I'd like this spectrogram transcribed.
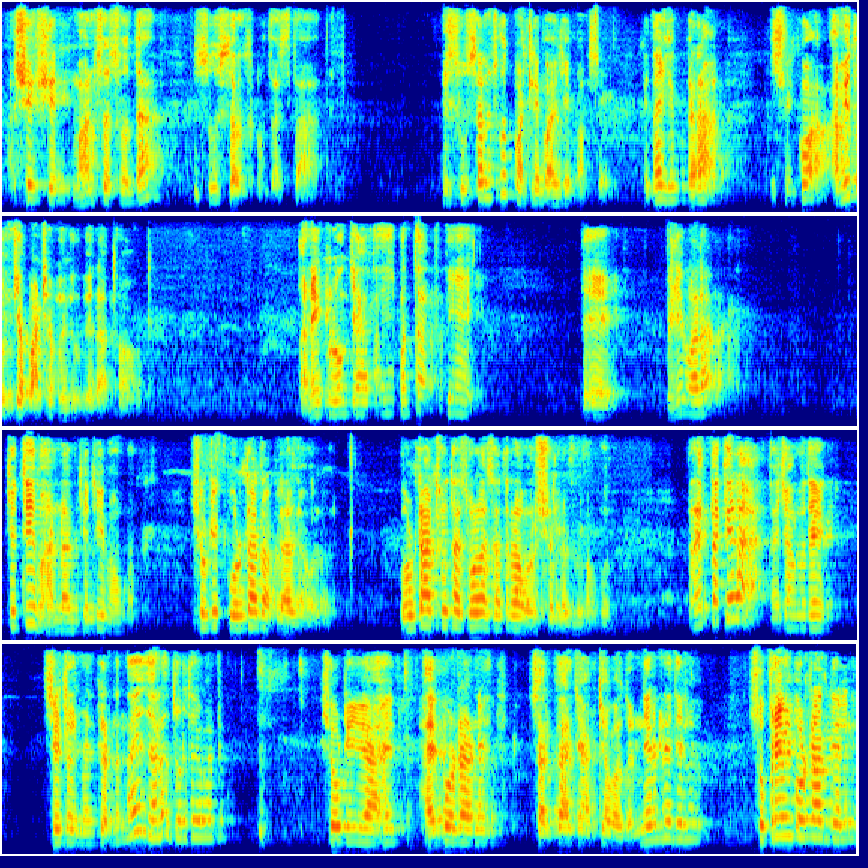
अशिक्षित माणसं सुद्धा सुसंस्कृत असतात. हे सुसंस्कृत म्हटले पाहिजे माणसं. की नाही हे करा शिकवा. आम्ही तुमच्या पाठ्यामध्ये उभे राहतो. आहोत अनेक लोक जे आता म्हणतात की हे भिडेवाडा किती भांडण किती भांडण. शेवटी कोर्टात आपल्याला जावं लागलं. कोर्टात सुद्धा सोळा सतरा वर्ष लढलो आपण. प्रयत्न केला. त्याच्यामध्ये सेटलमेंट करणं. नाही झालं दुर्दैवाने. शेवटी जे आहेत हायकोर्टाने सरकारच्या आमच्या बाजूने निर्णय दिला. सुप्रीम कोर्टात गेले.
